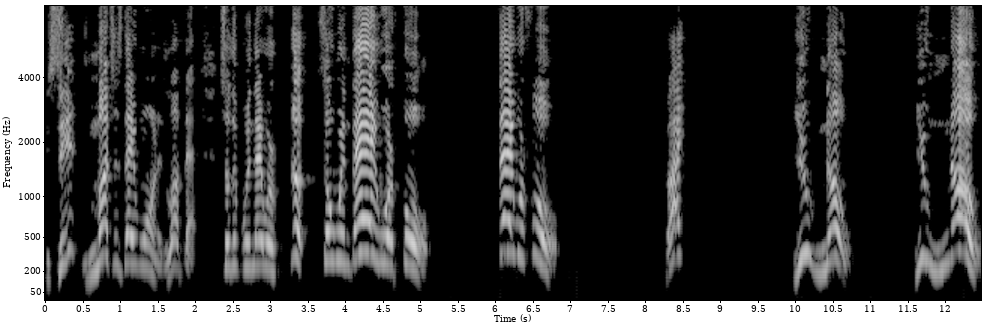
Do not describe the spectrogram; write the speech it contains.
You see it? As much as they wanted. Love that. So that when they were, look, so when they were full, they were full. Right? You know, you know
